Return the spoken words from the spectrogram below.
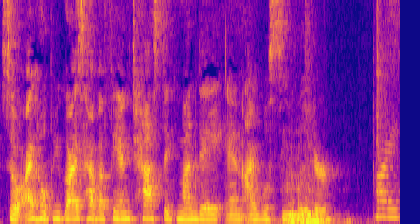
So I hope you guys have a fantastic Monday and I will see you later. Bye.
